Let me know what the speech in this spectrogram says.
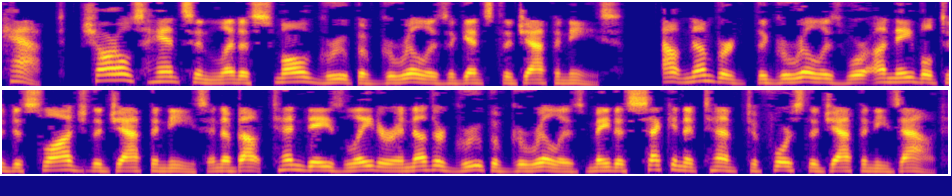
Capt. Charles Hanson led a small group of guerrillas against the Japanese. Outnumbered, the guerrillas were unable to dislodge the Japanese and about 10 days later another group of guerrillas made a second attempt to force the Japanese out.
